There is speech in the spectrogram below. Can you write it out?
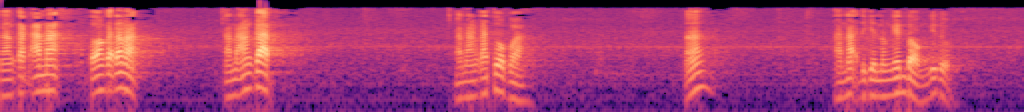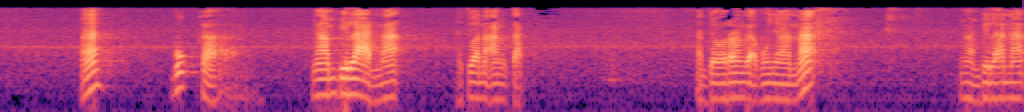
Ngangkat anak, atau angkat anak? Anak angkat. Anak angkat itu apa? Hah? Anak digendong-gendong gitu. Hah? Bukan. Ngambil anak, itu anak angkat. Ada orang nggak punya anak, ngambil anak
